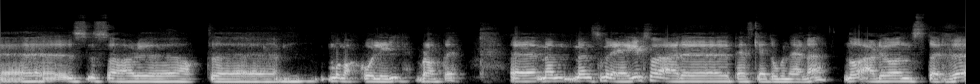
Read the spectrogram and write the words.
eh, så har du hatt Monaco og Lille blant dem. Men, men, som regel så er PSG dominerende. Nå er det jo større,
